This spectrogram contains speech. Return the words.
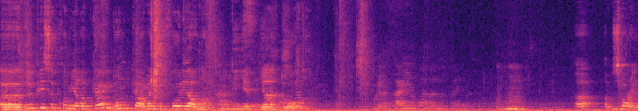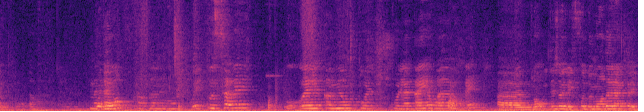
Euh, depuis ce premier recueil, donc Carmen Folia en a publié bien d'autres. Mm Ah, I'm sorry. Oui. Vous savez où est le camion pour, pour la caille Guadalupe? Euh, Non, désolé, il faut demander à l'accueil.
